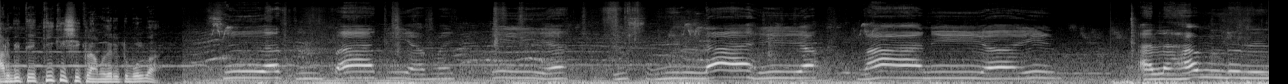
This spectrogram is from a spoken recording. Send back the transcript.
আরবিতে কি কি শিখলাম আমাদের একটু বলবা? আলহামদুলিল্লাহি।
